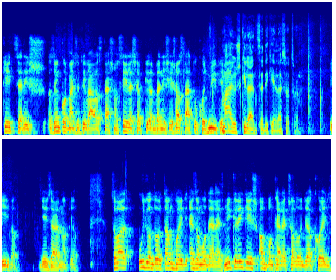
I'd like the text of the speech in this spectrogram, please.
kétszer is az önkormányzati választáson szélesebb körben is, és azt láttuk, hogy működik. Május 9-én lesz 50. Így van, győzelem napja. Szóval úgy gondoltam, hogy ez a modell ez működik, és abban kellett csalódjak, hogy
